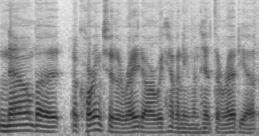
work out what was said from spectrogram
No, but according to the radar, we haven't even hit the red yet.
